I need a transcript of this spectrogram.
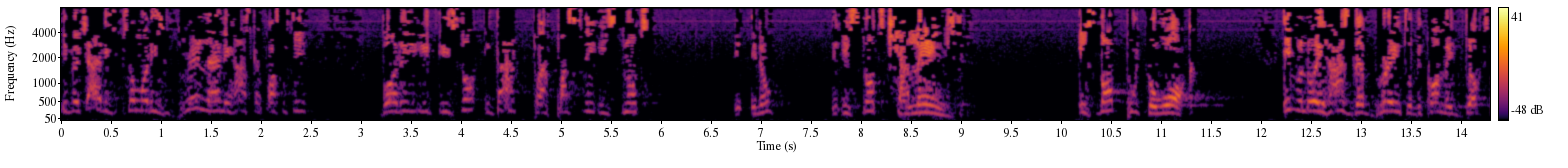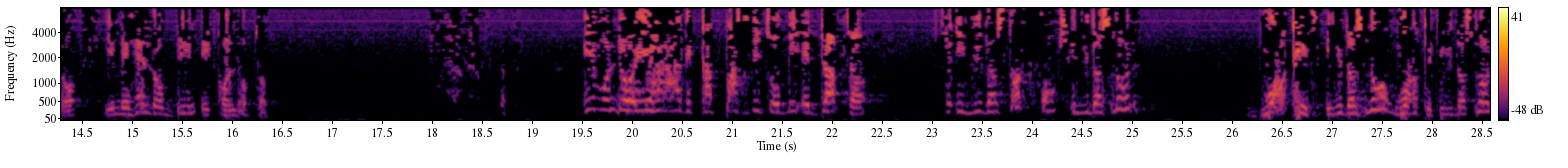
If a child, is, somebody is brilliant, he has capacity, but it is not, that capacity is not, you know, it is not challenged. It's not put to work. Even though he has the brain to become a doctor, he may end up being a conductor. Even though he has the capacity to be a doctor, so if he does not function, if he does not work it, if he does not work it, if he does not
